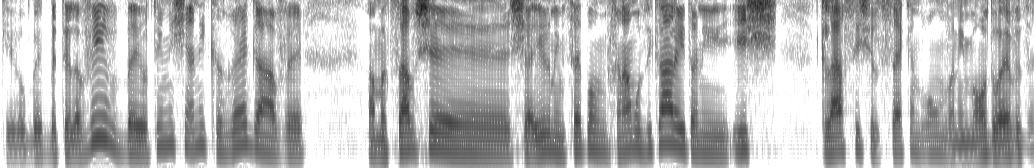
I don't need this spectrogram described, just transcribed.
כאילו, בתל אביב, בהיותי מי שאני כרגע, והמצב ש, שהעיר נמצאת בו מבחינה מוזיקלית, אני איש קלאסי של second room, ואני מאוד אוהב את זה.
